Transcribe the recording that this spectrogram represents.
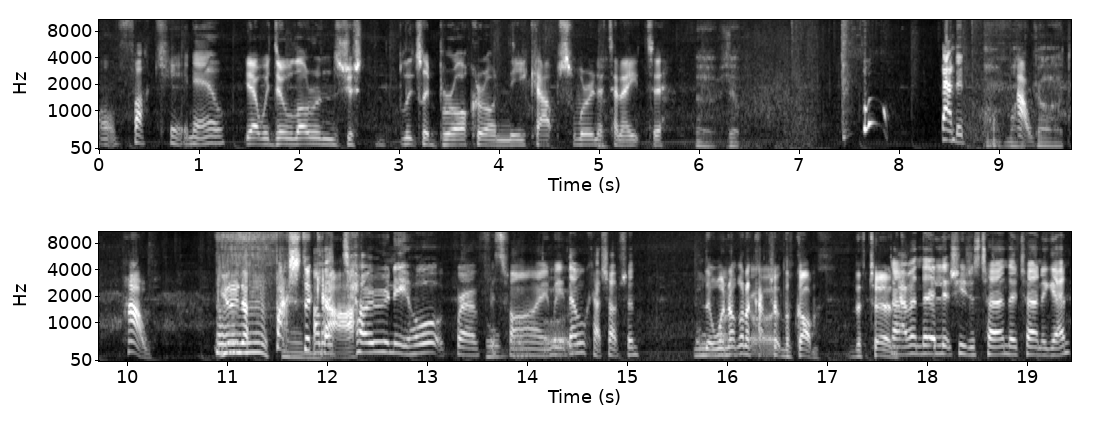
Oh, fuck it now. Yeah, we do. Lauren's just literally broke her own kneecaps. We're in a 1080. Landed. Oh my god. How? You're in a mm. faster I'm car. a Tony Hawk, bruv. Oh It's fine. I mean, they will catch up soon. no, we're not going to catch up. They've gone. They've turned. They haven't. They literally just turned. They turn again.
